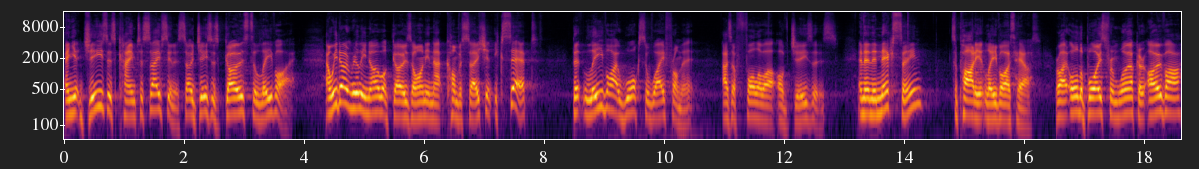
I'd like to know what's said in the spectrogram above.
And yet Jesus came to save sinners. So Jesus goes to Levi. And we don't really know what goes on in that conversation, except that Levi walks away from it as a follower of Jesus. And then the next scene, it's a party at Levi's house right? All the boys from work are over.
